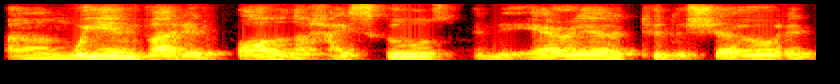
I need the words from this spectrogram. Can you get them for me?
Um, we invited all of the high schools in the area to the show, and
